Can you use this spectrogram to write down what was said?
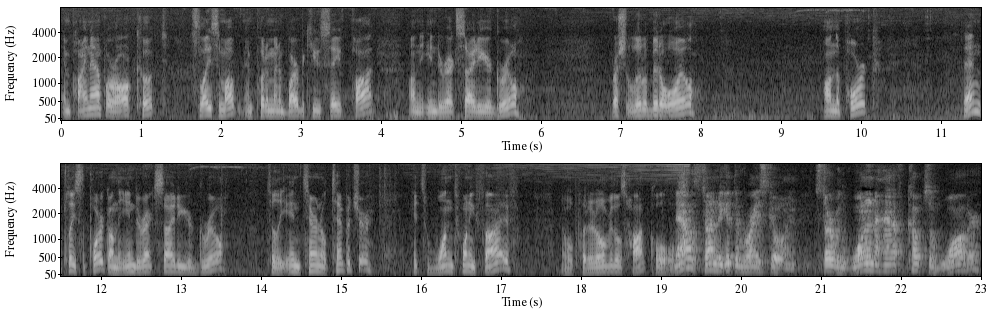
and pineapple are all cooked, slice them up and put them in a barbecue safe pot on the indirect side of your grill. Brush a little bit of oil on the pork. Then place the pork on the indirect side of your grill till the internal temperature hits 125 and we'll put it over those hot coals. Now it's time to get the rice going. Start with one and a half cups of water,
